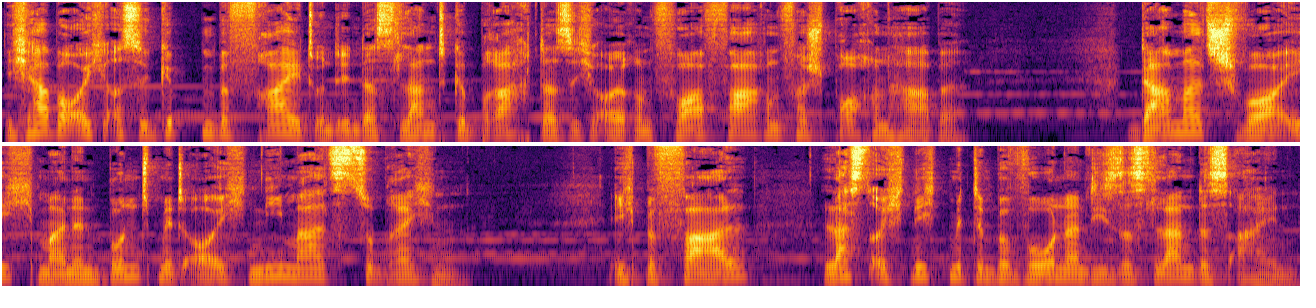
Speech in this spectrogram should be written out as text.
Ich habe euch aus Ägypten befreit und in das Land gebracht, das ich euren Vorfahren versprochen habe. Damals schwor ich, meinen Bund mit euch niemals zu brechen. Ich befahl, lasst euch nicht mit den Bewohnern dieses Landes ein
